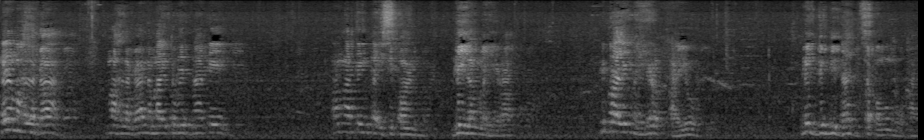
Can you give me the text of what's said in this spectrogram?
Kaya mahalaga, mahalaga na maituwid natin ang ating kaisipan bilang mahirap. Di baling mahirap tayo. May dignidad sa pamumuhay.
